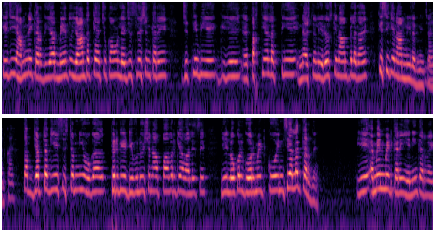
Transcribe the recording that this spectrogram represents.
कि जी हमने कर दिया। मैं तो यहाँ तक कह चुका हूँ लेजिस्लेशन करें जितनी भी ये ये तख्तियाँ लगती हैं नेशनल हीरोज़ के नाम पे लगाएँ किसी के नाम नहीं लगनी चाहिए। तब जब तक ये सिस्टम नहीं होगा फिर भी डिवोल्यूशन ऑफ़ पावर के हवाले से ये लोकल गवर्नमेंट को इनसे अलग कर दें। ये अमेंडमेंट करें ये नहीं कर रहे।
